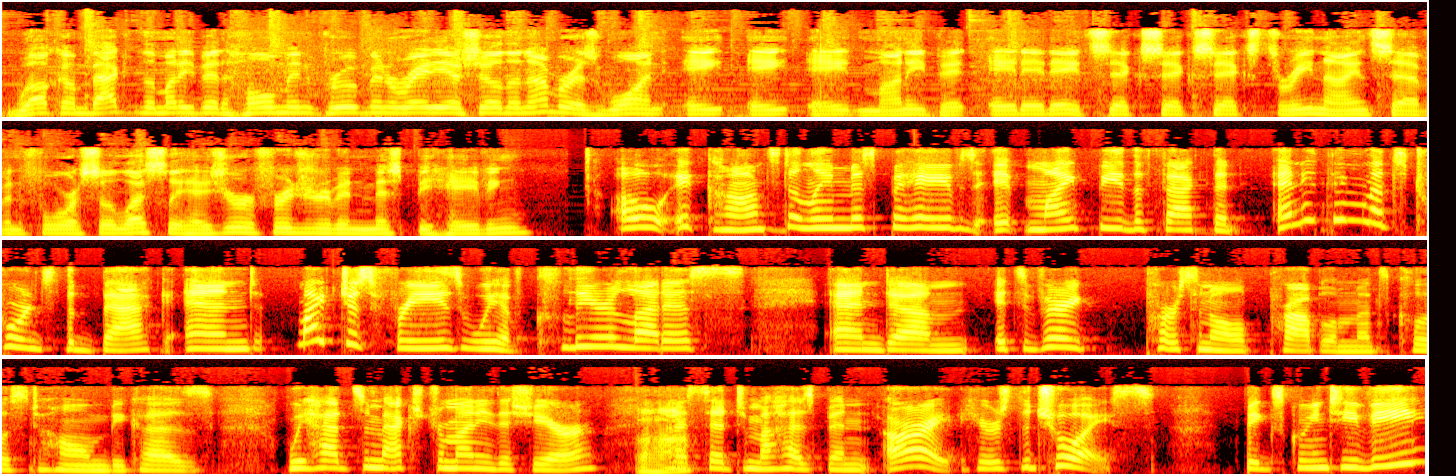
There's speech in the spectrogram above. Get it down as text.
Welcome back to the Money Pit Home Improvement Radio Show. The number is 1 888 Money Pit, 888 666 3974. So, Leslie, has your refrigerator been misbehaving? Oh, it constantly misbehaves. It might be the fact that anything that's towards the back end might just freeze. We have clear lettuce, and um, it's a very personal problem that's close to home because we had some extra money this year. And I Uh-huh. said to my husband, All right, here's the choice big screen TV,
